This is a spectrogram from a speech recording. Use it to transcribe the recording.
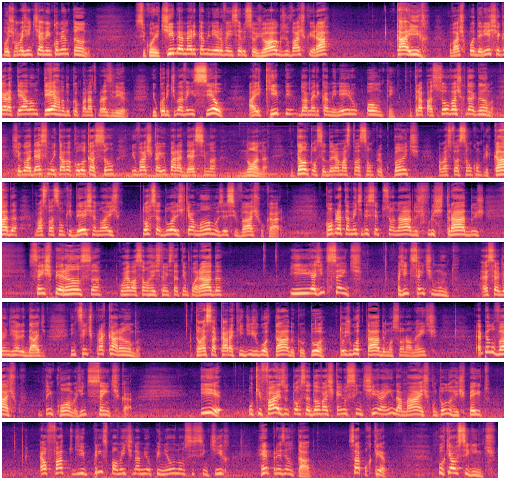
pois como a gente já vem comentando, se Coritiba e América Mineiro vencerem os seus jogos, o Vasco irá cair o Vasco poderia chegar até a lanterna do Campeonato Brasileiro. E o Coritiba venceu a equipe do América Mineiro ontem. Ultrapassou o Vasco da Gama, chegou à 18ª colocação e o Vasco caiu para a 19ª. Então, torcedor, é uma situação preocupante, é uma situação complicada, é uma situação que deixa nós torcedores que amamos esse Vasco, cara, completamente decepcionados, frustrados, sem esperança com relação ao restante da temporada. E a gente sente, a gente sente muito. Essa é a grande realidade. A gente sente pra caramba. Então essa cara aqui de esgotado que eu tô, tô esgotado emocionalmente, é pelo Vasco. Não tem como, a gente sente, cara. E o que faz o torcedor vascaíno sentir ainda mais, com todo respeito, é o fato de, principalmente na minha opinião, não se sentir representado. Sabe por quê? Porque é o seguinte,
